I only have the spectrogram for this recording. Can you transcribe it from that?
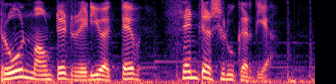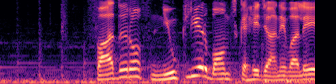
ड्रोन माउंटेड रेडियो एक्टिव सेंटर शुरू कर दिया। फादर ऑफ़ न्यूक्लियर बॉम्ब्स कहे जाने वाले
